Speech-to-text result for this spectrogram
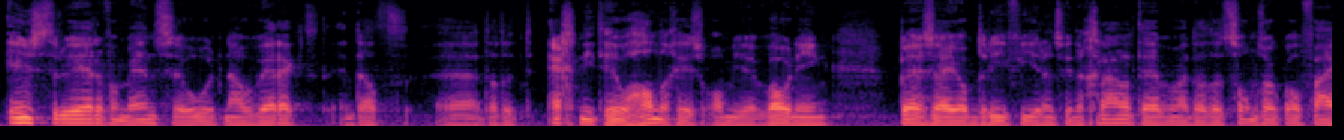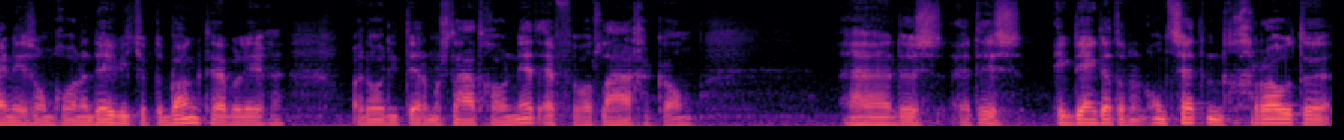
instrueren van mensen hoe het nou werkt. En dat, uh, dat het echt niet heel handig is om je woning per se op 3, 24 graden te hebben. Maar dat het soms ook wel fijn is om gewoon een dekentje op de bank te hebben liggen. Waardoor die thermostaat gewoon net even wat lager kan. Uh, dus het is, ik denk dat er een ontzettend grote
